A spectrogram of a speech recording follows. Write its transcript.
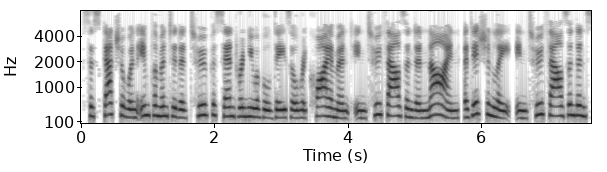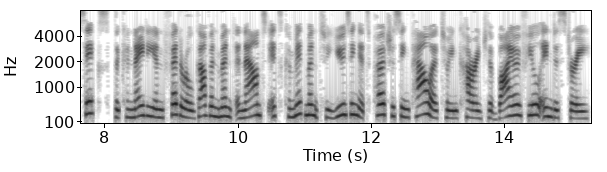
Saskatchewan implemented a 2% renewable diesel requirement in 2009. Additionally, in 2006, the Canadian federal government announced its commitment to using its purchasing power to encourage the biofuel industry.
